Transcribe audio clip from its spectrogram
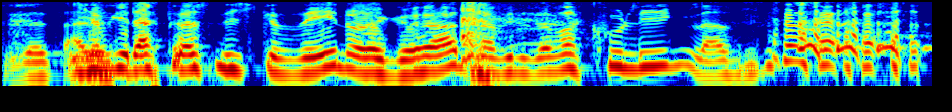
gesagt, ich hab gedacht, du hast nicht gesehen oder gehört und habe das einfach cool liegen lassen.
